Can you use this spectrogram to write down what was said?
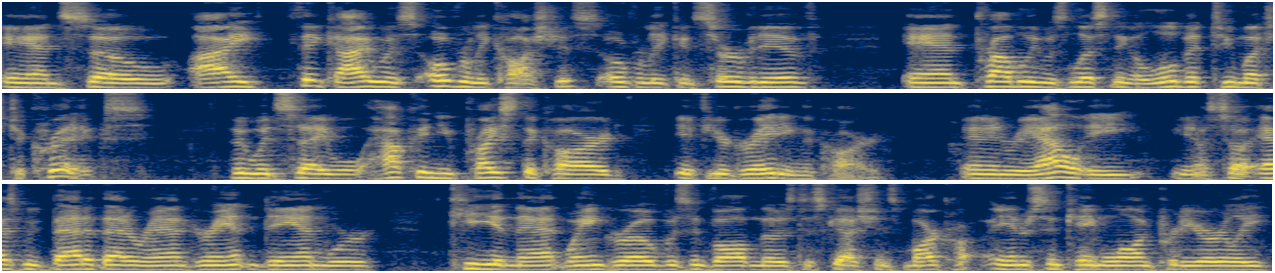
And so I think I was overly cautious, overly conservative, and probably was listening a little bit too much to critics who would say, well, how can you price the card if you're grading the card? And in reality, you know, so as we batted that around, Grant and Dan were key in that. Wayne Grove was involved in those discussions. Mark Anderson came along pretty early.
